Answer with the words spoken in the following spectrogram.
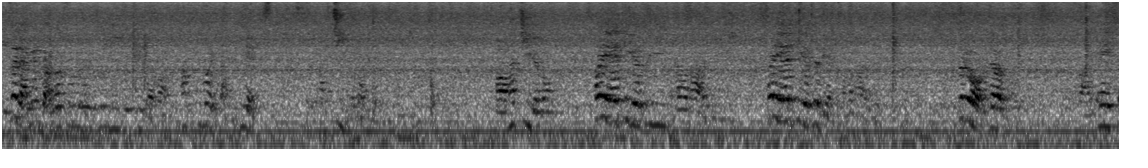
你这两根角都输入是一出去的话，它不会改变它记的东西。好，它记的东西，它原来记的是一，那么它还是；它原来记的是零，那么它还是。这个我们叫反 A 的。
